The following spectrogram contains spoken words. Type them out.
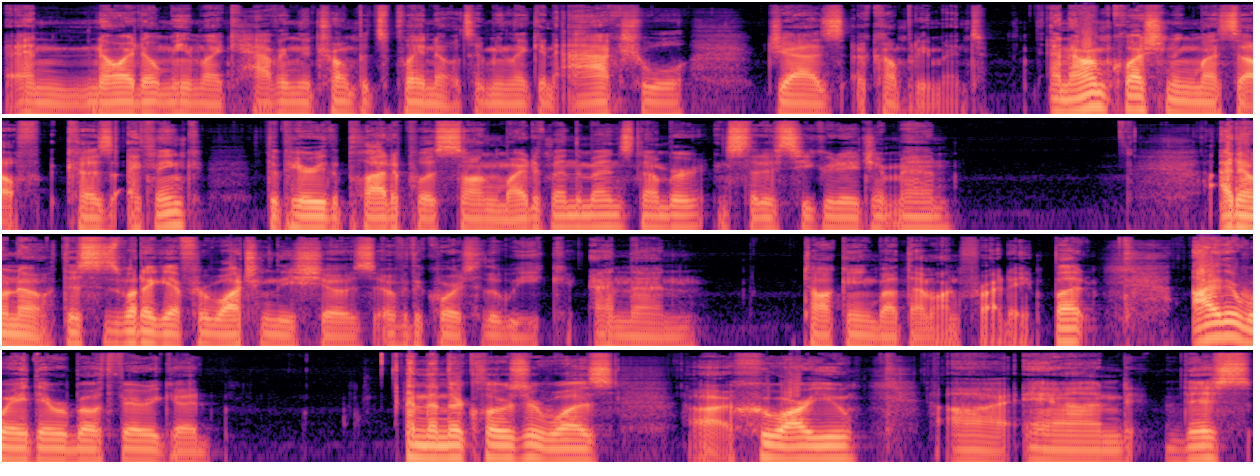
And no, I don't mean like having the trumpets play notes, I mean like an actual jazz accompaniment. And now I'm questioning myself because I think the Perry the Platypus song might have been the men's number instead of Secret Agent Man. I don't know. This is what I get for watching these shows over the course of the week and then talking about them on Friday. But either way, they were both very good. And then their closer was uh, Who Are You? Uh, and this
